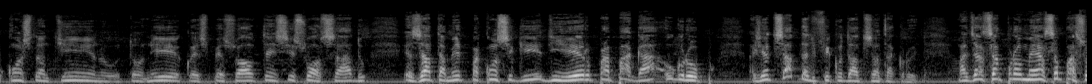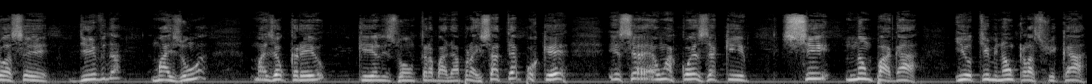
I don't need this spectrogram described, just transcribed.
o Constantino, o Tonico, esse pessoal tem se esforçado exatamente para conseguir dinheiro para pagar o grupo. A gente sabe da dificuldade do Santa Cruz. Mas essa promessa passou a ser dívida, mais uma, mas eu creio que eles vão trabalhar para isso. Até porque isso é uma coisa que, se não pagar e o time não classificar,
